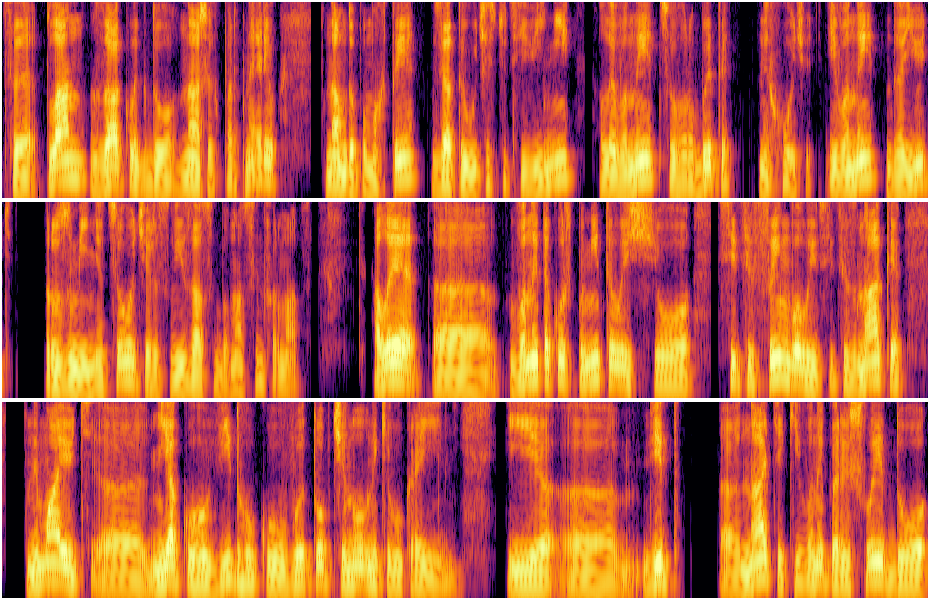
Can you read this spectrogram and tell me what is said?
це план, заклик до наших партнерів нам допомогти взяти участь у цій війні, але вони цього робити не хочуть. І вони дають розуміння цього через свої засоби масової інформації. Але е, вони також помітили, що всі ці символи, всі ці знаки не мають е, ніякого відгуку в топ-чиновників в Україні. І е, від е, натяків вони перейшли до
